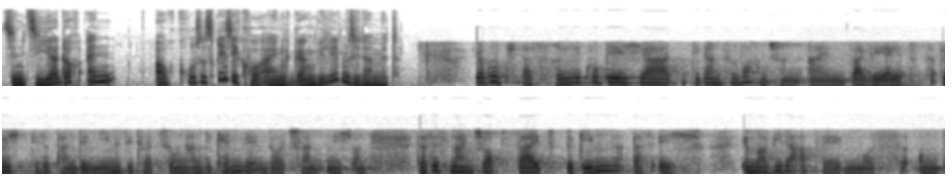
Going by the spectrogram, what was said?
sind Sie ja doch ein auch großes Risiko eingegangen. Wie leben Sie damit? Ja gut, das Risiko gehe ich ja die ganzen Wochen schon ein, weil wir ja jetzt durch diese Pandemie eine Situation haben, die kennen wir in Deutschland nicht. Und das ist mein Job seit Beginn, dass ich immer wieder abwägen muss und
